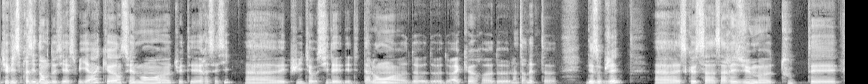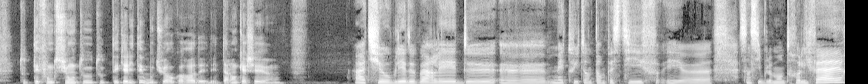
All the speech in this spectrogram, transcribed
Tu es vice-présidente de CSWIAC, anciennement euh, tu étais RSSI, euh, et puis tu as aussi des, talents de, hacker de l'Internet des objets. Est-ce que ça, résume toutes tes, toutes tes fonctions, toutes tes qualités, ou tu as encore des talents cachés ah, tu as oublié de parler de euh, mes tweets intempestifs et euh, sensiblement trollifères,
